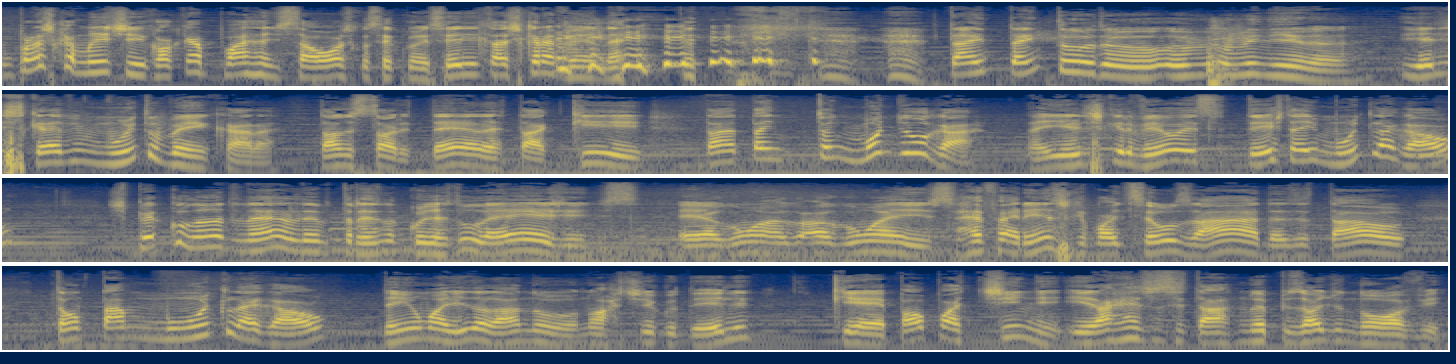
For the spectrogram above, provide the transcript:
Em praticamente qualquer página de Star Wars que você conhecer, ele tá escrevendo, né? tá, em, tá em tudo o, o menino. E ele escreve muito bem, cara. Tá no Storyteller, tá aqui, tá, tá, em, tá em um monte de lugar. E ele escreveu esse texto aí muito legal, especulando, né? Trazendo coisas do Legends, é, alguma, algumas referências que podem ser usadas e tal. Então tá muito legal. Deem uma lida lá no, no artigo dele. Que é Palpatine irá ressuscitar no episódio 9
